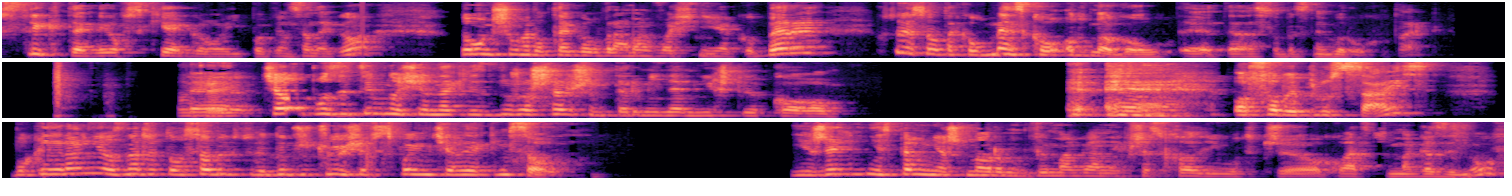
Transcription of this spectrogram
stricte gejowskiego i powiązanego dołączyła do tego w ramach właśnie jako Bery, które są taką męską odnogą e, teraz obecnego ruchu. Tak? Okay. Ciało pozytywność jednak jest dużo szerszym terminem niż tylko osoby plus size, bo generalnie oznacza to osoby, które dobrze czują się w swoim ciele, jakim są jeżeli nie spełniasz norm wymaganych przez Hollywood czy okładki magazynów,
